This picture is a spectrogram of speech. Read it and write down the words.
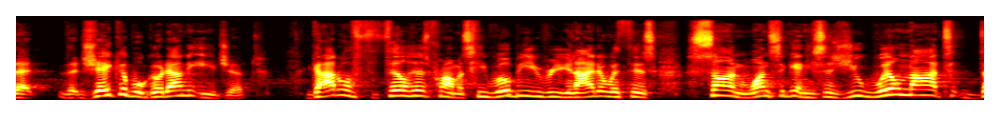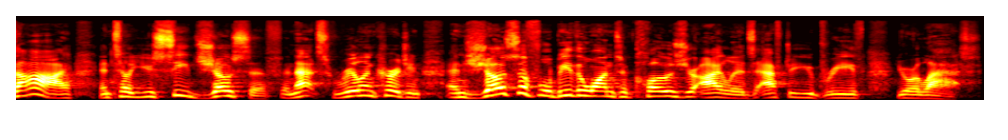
that, that Jacob will go down to Egypt. God will fulfill his promise. He will be reunited with his son once again. He says, You will not die until you see Joseph. And that's real encouraging. And Joseph will be the one to close your eyelids after you breathe your last.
